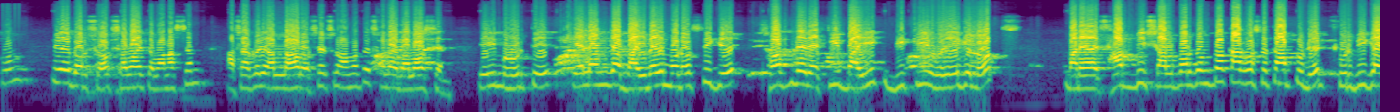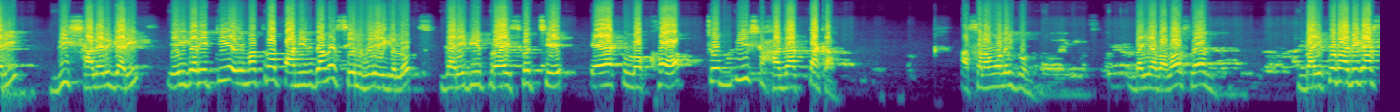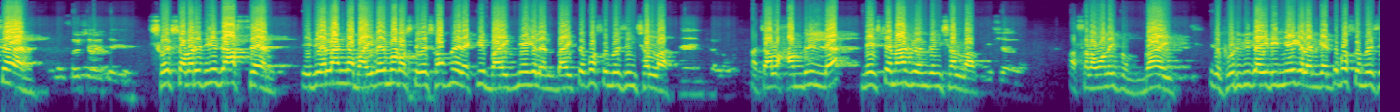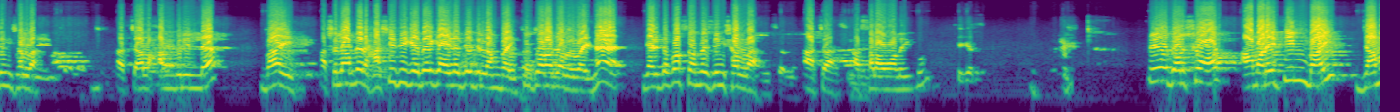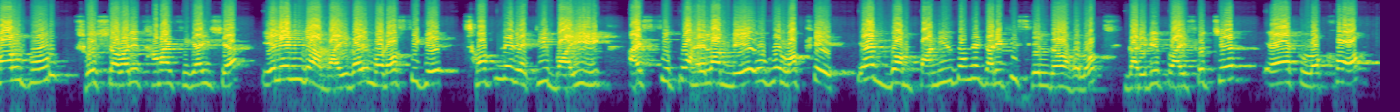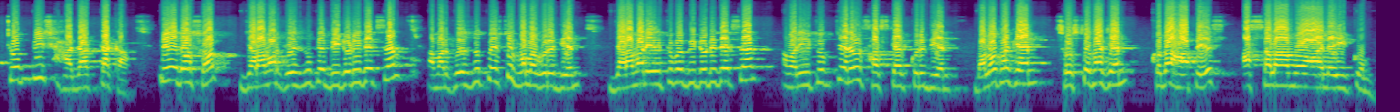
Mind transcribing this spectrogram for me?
প্রিয় দর্শক, সবাই কেমন আছেন? আশা করি আল্লাহর অশেষ রহমতে সবাই ভালো আছেন। এই মুহূর্তে এলেঙ্গা বাই বাই মোটরস থেকে স্বপ্নের একটি বাইক বিক্রি হয়ে গেল। মানে ছাব্বিশ সাল পর্যন্ত কাগজপত্র আপ টু ডেট ফুরবি গাড়ি, বিশ সালের গাড়ি। এই গাড়িটি এইমাত্র পানির দামে সেল হয়ে গেল। গাড়িটির প্রাইস হচ্ছে এক লক্ষ চব্বিশ হাজার টাকা। আসসালামু আলাইকুম। ভাইয়া ভালো আছেন? ভাই, কোথা থেকে আসছেন? শৈশবাড়ি থেকে। যে আসছেন এই যে এলাঙ্গা বাই বাই মোটরস থেকে স্বপ্নের একটি বাইক নিয়ে গেলেন বাইকটা পছন্দ হয়েছে ইনশাল্লাহ। আচ্ছা আলহামদুলিল্লাহ নেক্সট টাইম আসবেন তো ইনশাল্লাহ। আসসালামু আলাইকুম। ভাই যে ফুরবি গাড়িটি নিয়ে গেলেন গাড়িটা পছন্দ হয়েছে ইনশাল্লাহ। আচ্ছা আলহামদুলিল্লাহ। ভাই আসলে আপনার হাসি দিকে ভাই গাড়িটা দিয়ে দিলাম ভাই। কি করা যাবে ভাই হ্যাঁ? গাড়িটা পছন্দ হয়েছে ইনশাল্লাহ। আচ্ছা আসসালামু আলাইকুম। ঠিক আছে। প্রিয় দর্শক আমার এই তিন ভাই জামালপুর শস্যাবাড়ি থানায় থেকে আইসা এলেঙ্গা বাই বাই মোটরস থেকে স্বপ্নের একটি বাইক আজকে পহেলা মে উপলক্ষে একদম পানির দামে গাড়িটি সেল দেওয়া হলো। গাড়িটির প্রাইস হচ্ছে এক লক্ষ চব্বিশ হাজার টাকা। প্রিয় দর্শক, যারা আমার ফেসবুকে ভিডিওটি দেখছেন, আমার ফেসবুক পেজটি ফলো করে দিন যারা আমার ইউটিউবে ভিডিওটি দেখছেন, আমার ইউটিউব চ্যানেল সাবস্ক্রাইব করে দিন ভালো থাকেন, সুস্থ থাকেন। খোদা হাফেজ। আসসালামু আলাইকুম।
